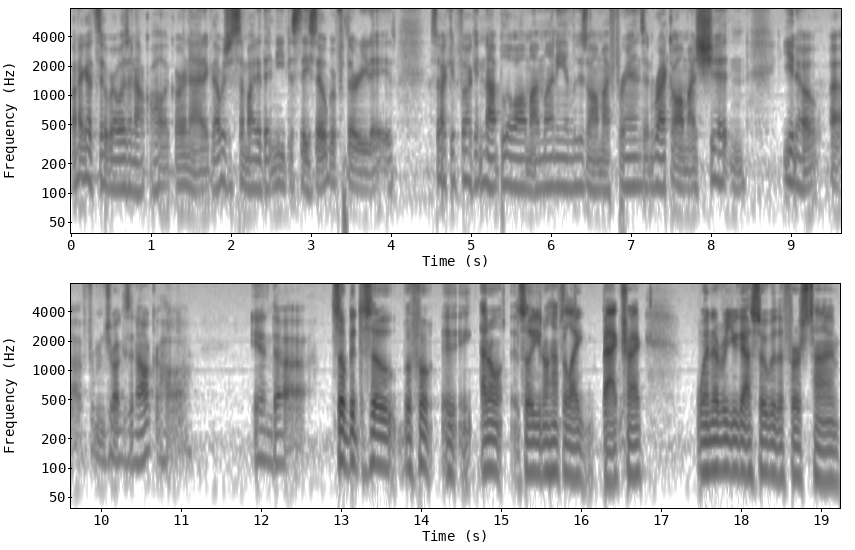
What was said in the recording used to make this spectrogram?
When I got sober, I wasn't an alcoholic or an addict. I was just somebody that needed to stay sober for 30 days, so I could fucking not blow all my money and lose all my friends and wreck all my shit and, you know, uh, from drugs and alcohol. And uh, So, but so before I don't. So you don't have to like backtrack. Whenever you got sober the first time,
